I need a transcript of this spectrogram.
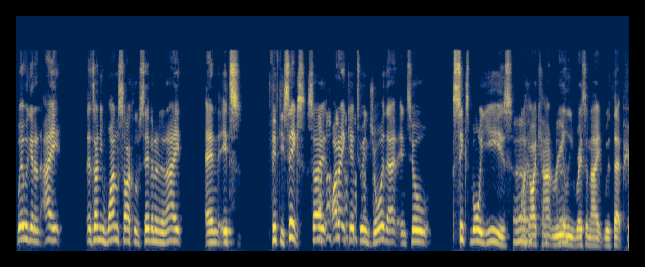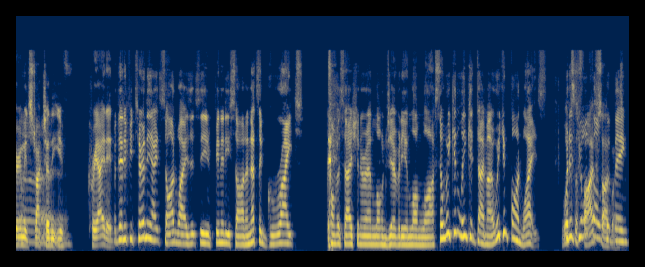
where we get an eight, there's only one cycle of seven and an eight, and it's 56. So I don't get to enjoy that until six more years. like I uh, can't really resonate with that pyramid structure that you've created. But then if you turn the eight sideways, it's the infinity sign, and that's a great conversation around longevity and long life. So we can link it, Damo. We can find ways. What's but it's your fault sideways? for being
